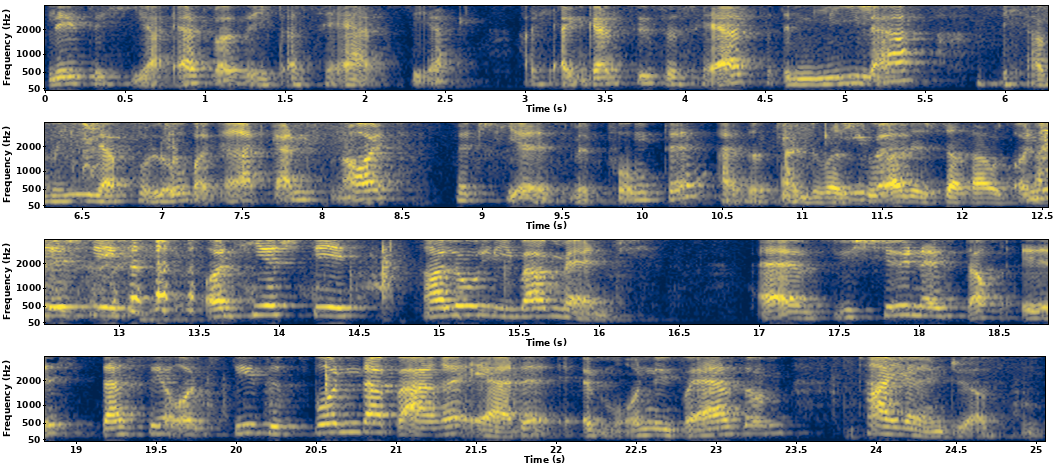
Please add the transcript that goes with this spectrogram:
lese ich hier, erstmal sehe ich das Herz hier. Habe ich ein ganz süßes Herz in lila. Ich habe einen lila Pullover gerade ganz neu. Mit hier ist mit Punkte, also die Also was Liebe. du alles da raus. Und hier steht, und hier steht, hallo lieber Mensch. Äh, wie schön es doch ist, dass wir uns diese wunderbare Erde im Universum teilen dürfen.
